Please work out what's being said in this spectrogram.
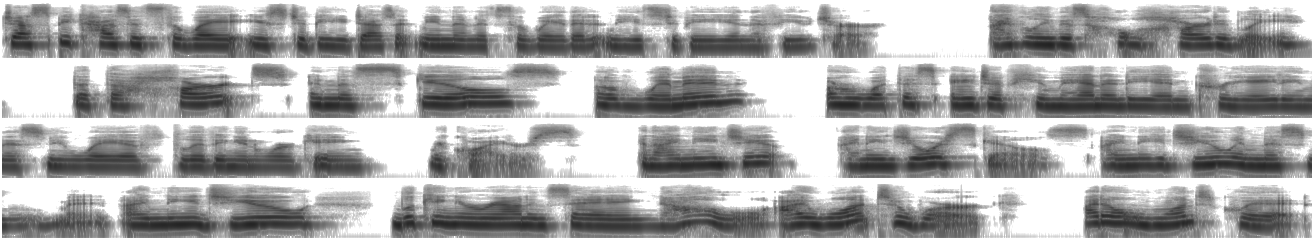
Just because it's the way it used to be doesn't mean that it's the way that it needs to be in the future. I believe this wholeheartedly that the heart and the skills of women are what this age of humanity and creating this new way of living and working requires. And I need you. I need your skills. I need you in this movement. I need you looking around and saying, No, I want to work. I don't want to quit,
